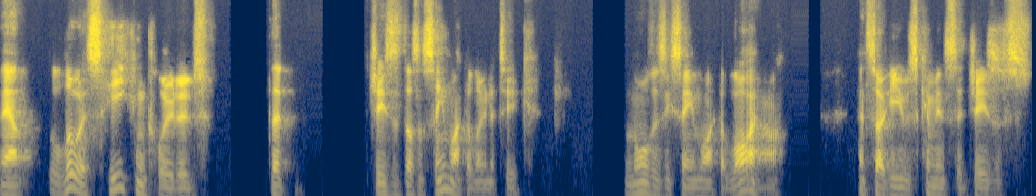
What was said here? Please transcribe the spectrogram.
Now, Lewis, he concluded that Jesus doesn't seem like a lunatic, nor does he seem like a liar. And so he was convinced that Jesus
